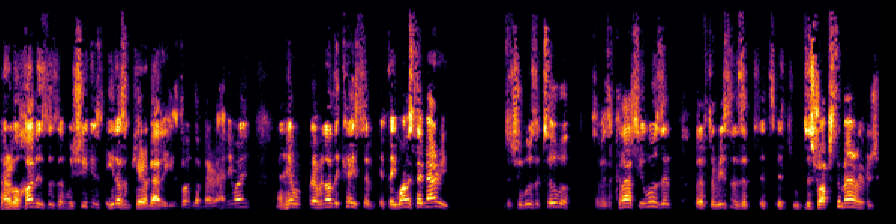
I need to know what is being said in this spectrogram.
And Khan says that she's, he doesn't care about it. He's doing the marriage anyway. And here we have another case of if they want to stay married, does she lose the ksuba? So if it's a knas, you lose it. But if the reason is it, it, it, disrupts the marriage,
